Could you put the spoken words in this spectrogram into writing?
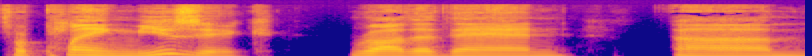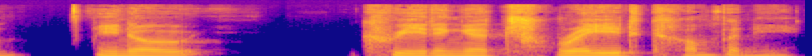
for playing music rather than, um, you know, creating a trade company.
